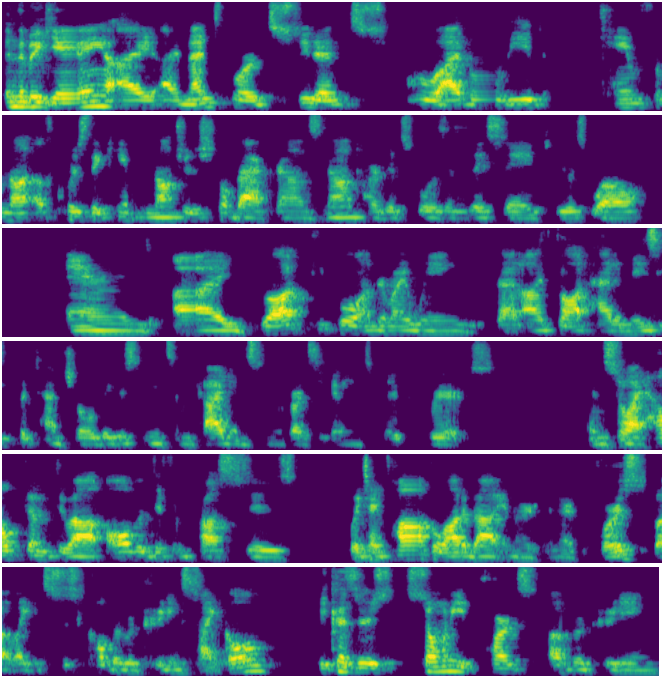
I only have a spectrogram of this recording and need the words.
in the beginning, I, I mentored students who I believed came from not, of course, they came from non-traditional backgrounds, non-target schools, as they say too, as well. And I brought people under my wing that I thought had amazing potential. They just need some guidance in regards to getting into their careers. And so I helped them throughout all the different processes, which I talk a lot about in our, in our course, but like it's just called the recruiting cycle because there's so many parts of recruiting,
